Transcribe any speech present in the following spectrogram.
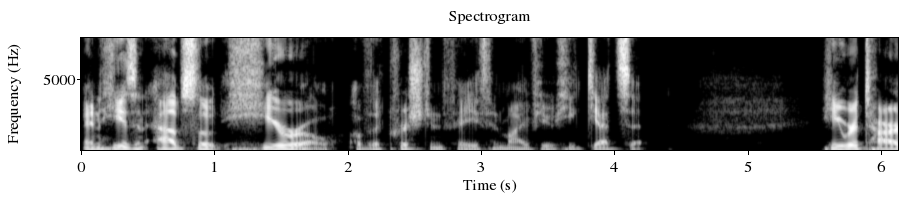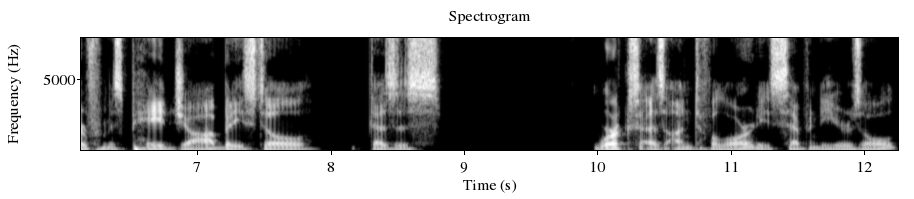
And he is an absolute hero of the Christian faith, in my view. He gets it. He retired from his paid job, but he still does his works as unto the Lord. He's 70 years old.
